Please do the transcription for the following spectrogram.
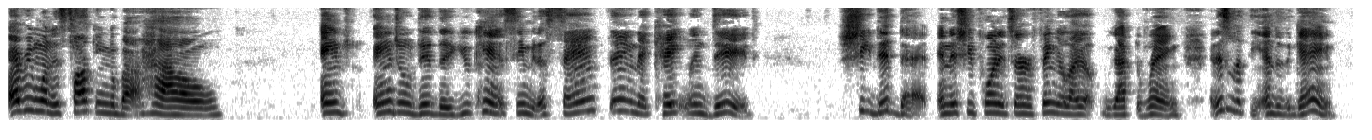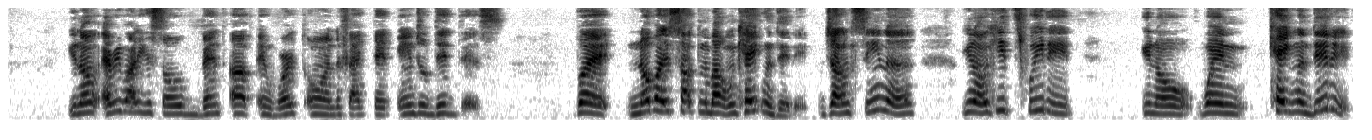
everyone is talking about how Angel, Angel did the you can't see me, the same thing that Caitlin did. She did that. And then she pointed to her finger like, we got the ring. And this was at the end of the game. You know, everybody is so bent up and worked on the fact that Angel did this. But nobody's talking about when Caitlin did it. John Cena, you know, he tweeted, you know, when Caitlin did it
